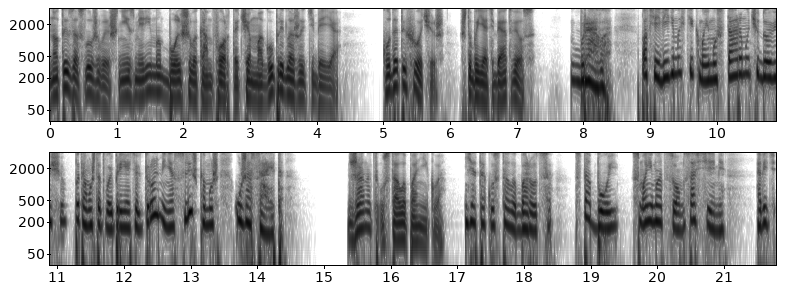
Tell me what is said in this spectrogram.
но ты заслуживаешь неизмеримо большего комфорта, чем могу предложить тебе я. Куда ты хочешь, чтобы я тебя отвез?» «Браво! По всей видимости, к моему старому чудовищу, потому что твой приятель-тролль меня слишком уж ужасает». Джанет устало поникла. «Я так устала бороться. С тобой, с моим отцом, со всеми. А ведь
